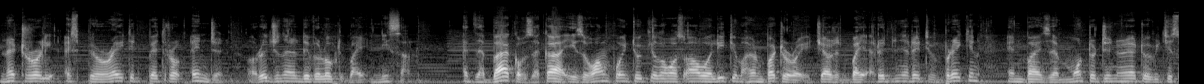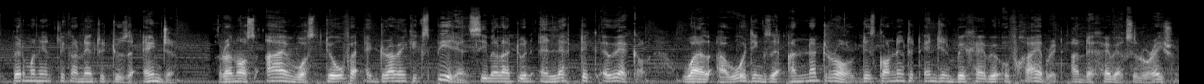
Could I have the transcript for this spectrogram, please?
naturally aspirated petrol engine originally developed by Nissan. At the back of the car is a 1.2 kWh lithium-ion battery charged by regenerative braking and by the motor generator which is permanently connected to the engine. Renault's aim was to offer a driving experience similar to an electric vehicle while avoiding the unnatural disconnected engine behavior of hybrid under heavy acceleration.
